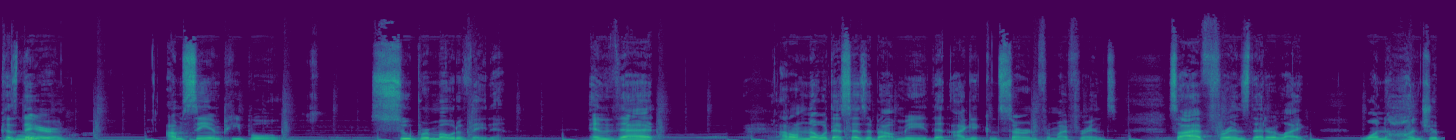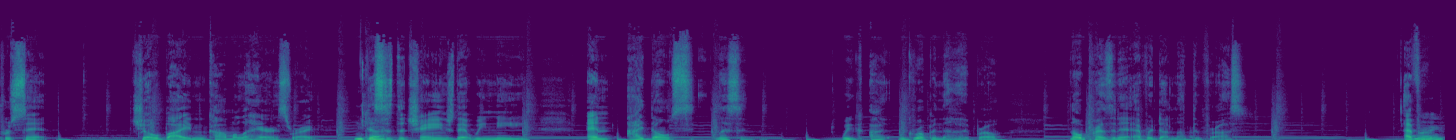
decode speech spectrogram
Cause No. they're I'm seeing people super motivated. And that I don't know what that says about me that I get concerned for my friends. So I have friends that are like 100% Joe Biden, Kamala Harris, right? Okay. This is the change that we need. And I don't listen. We I, we grew up in the hood, bro. No president ever done nothing for us. Ever. Right?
